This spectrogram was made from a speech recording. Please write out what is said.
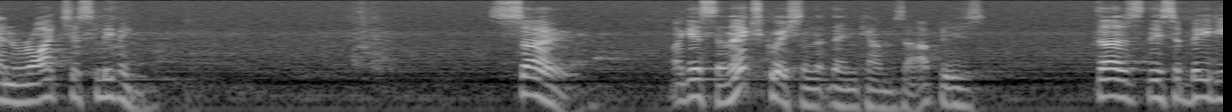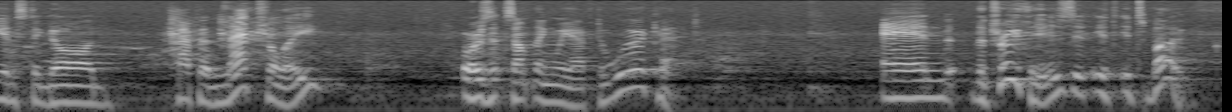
and righteous living. So, I guess the next question that then comes up is Does this obedience to God happen naturally, or is it something we have to work at? And the truth is, it, it, it's both.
